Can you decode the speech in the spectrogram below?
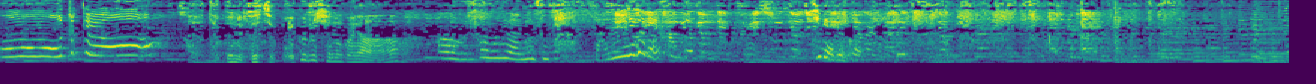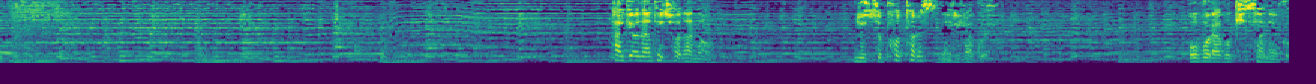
어머머, 어떡해요. 대표님 도대체 왜 그러시는 거야? 아, 우리 사모님 알면 진짜 난리가 났어. 집에 야 돼. 박연한테 전화 넣어. 뉴스 포털에서 내리라고 해. 오보라고 기사 내고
